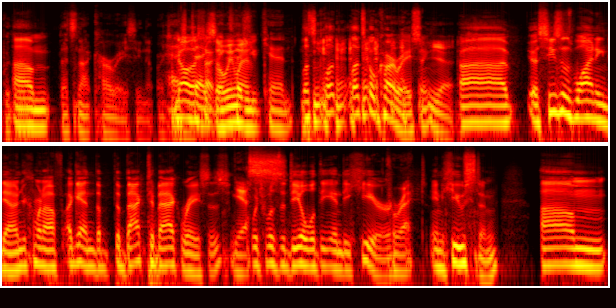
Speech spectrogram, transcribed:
But Um, that's not car racing that we're Hashtag talking No, that's not- So we went. you can. Let's let, let's go car racing. Yeah. Uh, season's winding down. You're coming off again the the back to back races. Yes. Which was the deal with the Indy here. Correct. In Houston. Um,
